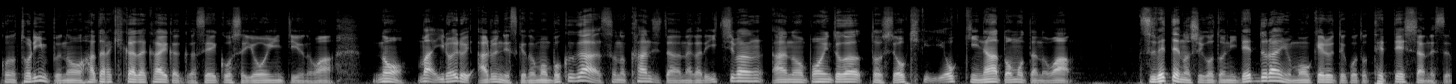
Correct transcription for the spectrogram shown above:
このトリンプの働き方改革が成功した要因っていうのは、の、まあいろいろあるんですけども、僕がその感じた中で一番あのポイントがとして大き大きいなと思ったのは、すべての仕事にデッドラインを設けるってことを徹底したんです。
